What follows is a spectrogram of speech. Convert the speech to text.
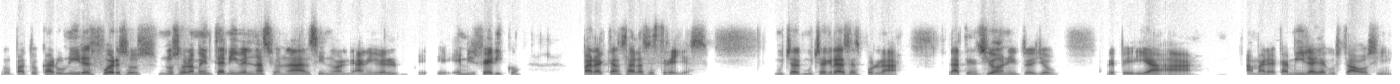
nos va a tocar unir esfuerzos, no solamente a nivel nacional, sino a, nivel eh, eh, hemisférico, para alcanzar las estrellas. Muchas, muchas gracias por la, la atención. Entonces yo le pediría a, a María Camila y a Gustavo si,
